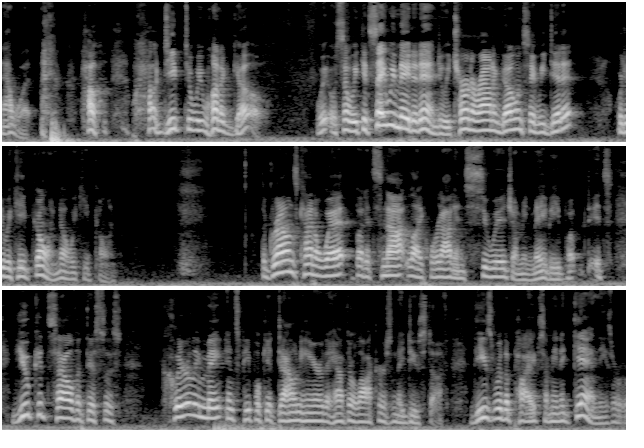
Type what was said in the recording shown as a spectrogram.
Now what? How how deep do we want to go? We, so we could say we made it in. Do we turn around and go and say we did it, or do we keep going? No, we keep going. The ground's kind of wet, but it's not like we're not in sewage. I mean, maybe, but it's you could tell that this is clearly maintenance people get down here, they have their lockers and they do stuff. These were the pipes. I mean, again, these are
